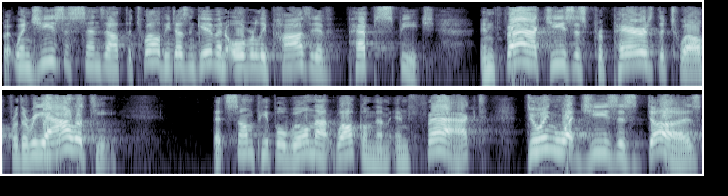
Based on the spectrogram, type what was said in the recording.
But when Jesus sends out the twelve, he doesn't give an overly positive pep speech. In fact, Jesus prepares the twelve for the reality that some people will not welcome them. In fact, doing what Jesus does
